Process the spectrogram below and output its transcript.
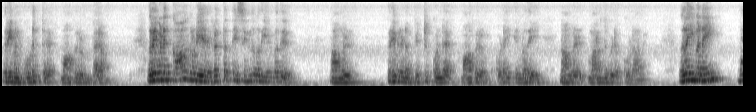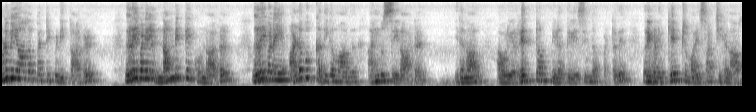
இறைவன் கொடுத்த மாபெரும் பரம் இறைவனுக்காக எங்களுடைய இரத்தத்தை சிந்துவது என்பது நாங்கள் இறைவனிடம் பெற்றுக்கொண்ட மாபெரும் கொடை என்பதை நாங்கள் மறந்துவிடக்கூடாது இறைவனை முழுமையாக பற்றி பிடித்தார்கள். இறைவனில் நம்பிக்கை கொண்டார்கள். இறைவனை அளவுக்கு அதிகமாக அன்பு செய்தார்கள். இதனால் அவருடைய இரத்தம் நிலத்திலே சிந்தப்பட்டது. இறைவனுக்கேற்ற மாதிரி சாட்சிகளாக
